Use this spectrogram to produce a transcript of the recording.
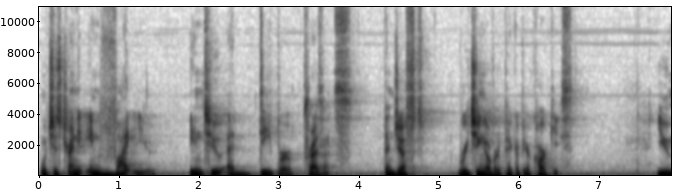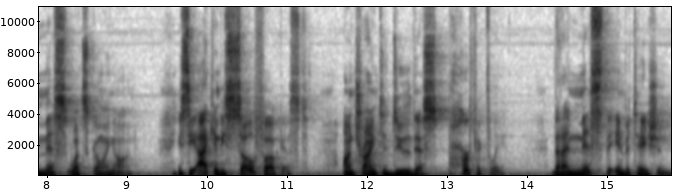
which is trying to invite you into a deeper presence than just reaching over to pick up your car keys, you miss what's going on. You see, I can be so focused on trying to do this perfectly that I miss the invitation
